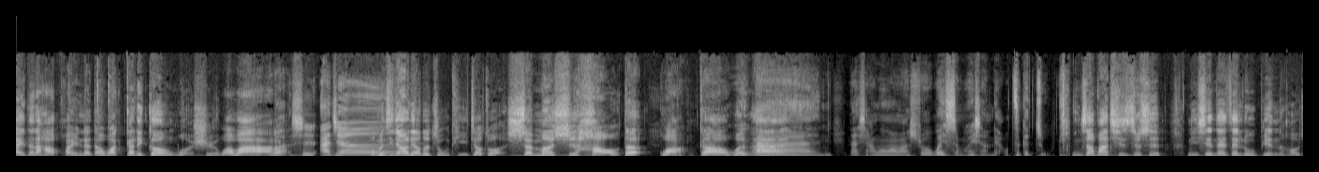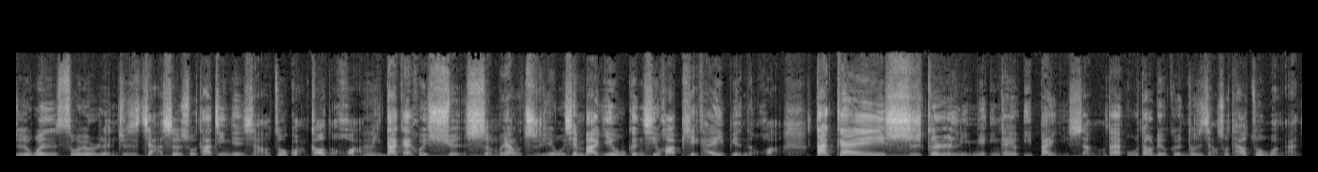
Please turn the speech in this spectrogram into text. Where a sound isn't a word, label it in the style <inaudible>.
嗨，大家好，欢迎来到哇咖喱贡，我是娃娃，我是阿珍。我们今天要聊的主题叫做什么是好的广告文案？那想问娃娃说，为什么会想聊这个主题？你知道吗？其实就是你现在在路边哈，就是问所有人，就是假设说他今天想要做广告的话，嗯、你大概会选什么样的职业？我先把业务跟企划撇开一边的话，大概十个人里面应该有一半以上，大概五到六个人都是讲说他要做文案。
